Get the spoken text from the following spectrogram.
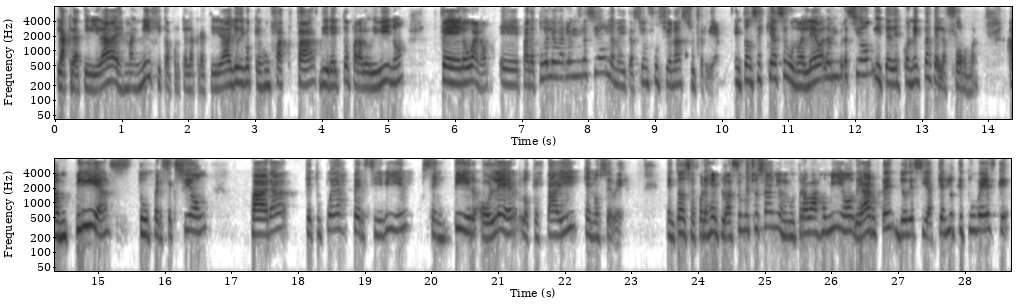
La creatividad es magnífica porque la creatividad yo digo que es un fact directo para lo divino, pero bueno, eh, para tú elevar la vibración, la meditación funciona súper bien. Entonces, ¿qué hace uno? Eleva la vibración y te desconectas de la forma. Amplías tu percepción para que tú puedas percibir, sentir, oler lo que está ahí que no se ve. Entonces, por ejemplo, hace muchos años en un trabajo mío de arte, yo decía, ¿qué es lo que tú ves? ¿Qué,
